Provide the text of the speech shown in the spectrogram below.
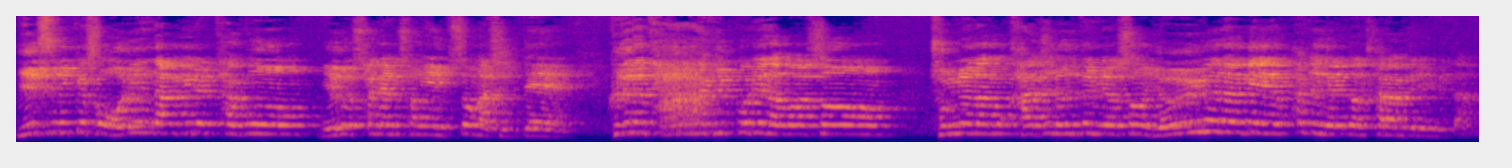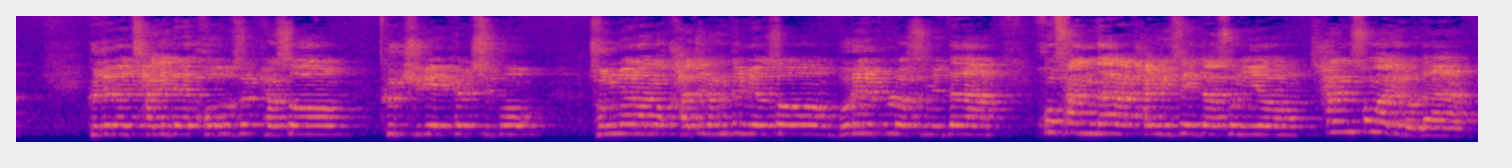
예수님께서 어린 나귀를 타고 예루살렘 성에 입성하실 때 그들은 다 길거리에 나와서 종려나무 가지를 흔들면서 열렬하게 환영했던 사람들입니다. 그들은 자기들의 겉옷을 펴서 그 길에 펼치고 종려나무 가지를 흔들면서 노래를 불렀습니다. 호산나 다윗의 자손이여 찬송하리로다.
